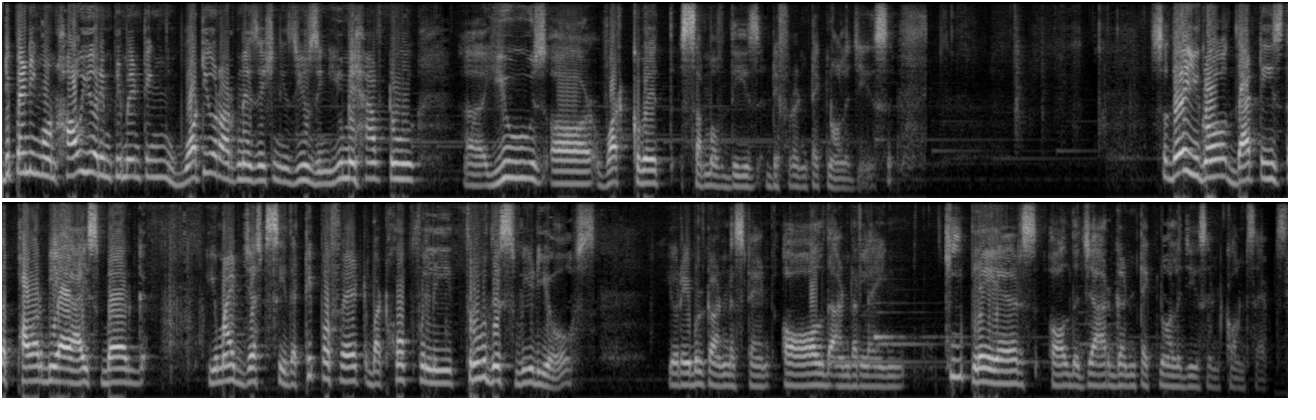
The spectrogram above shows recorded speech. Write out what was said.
depending on how you're implementing what your organization is using, you may have to uh, use or work with some of these different technologies. So there you go. That is the Power BI iceberg. You might just see the tip of it, but hopefully through this videos, you're able to understand all the underlying key players, all the jargon, technologies and concepts.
